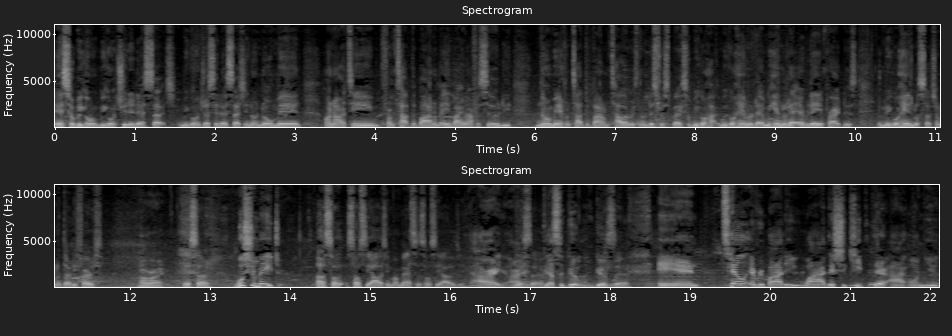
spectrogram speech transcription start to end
and so we're going we gonna treat it as such. And we're going to address it as such. You know, no man on our team, from top to bottom, anybody in our facility, no man from top to bottom tolerates no disrespect. So we're going we gonna handle that. We handle that every day in practice, and we're going to handle such on the 31st. All right. Yes, sir. What's your major? Uh, so, sociology, my master's sociology. All right, all right. Yes, sir. That's a good one. Good Yes, one. sir. And tell everybody why they should keep their eye on you.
